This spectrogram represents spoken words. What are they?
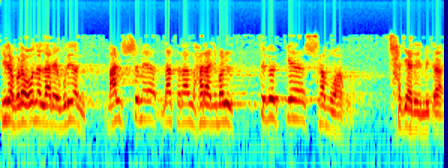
이러므로 오늘날에 우리는 말씀에 나타난 하나님을 뜨겁게 사모하고 찾아야 됩니다.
